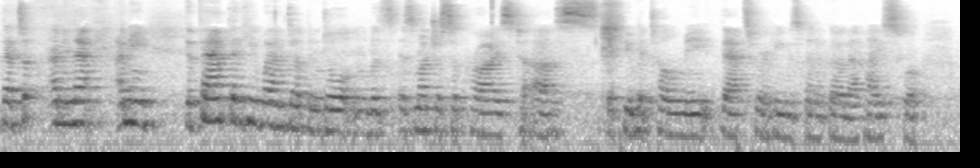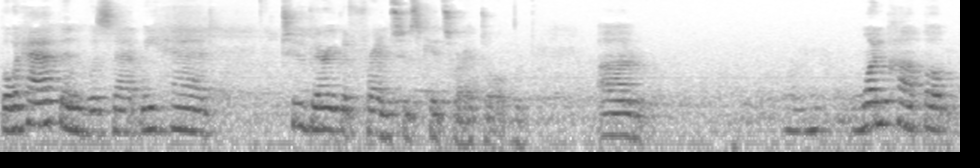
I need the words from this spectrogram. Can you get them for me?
That's. I mean that. I mean the fact that he wound up in Dalton was as much a surprise to us. If you had told me that's where he was going to go to high school, but what happened was that we had two very good friends whose kids were at Dalton. Um, one couple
